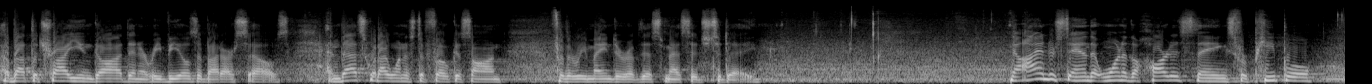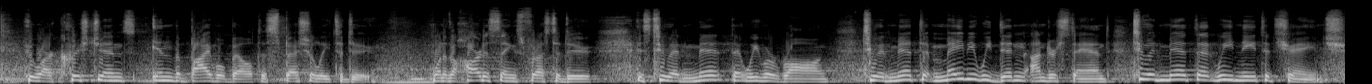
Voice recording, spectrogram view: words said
about the triune God than it reveals about ourselves. And that's what I want us to focus on for the remainder of this message today. Now, I understand that one of the hardest things for people who are Christians in the Bible Belt, especially to do, one of the hardest things for us to do is to admit that we were wrong, to admit that maybe we didn't understand, to admit that we need to change.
